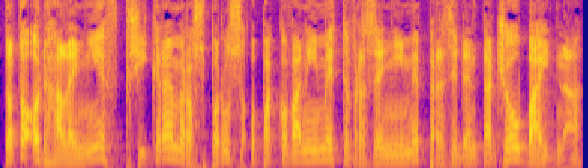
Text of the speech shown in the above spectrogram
Toto odhalení je v příkrém rozporu s opakovanými tvrzeními prezidenta Joe Bidena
